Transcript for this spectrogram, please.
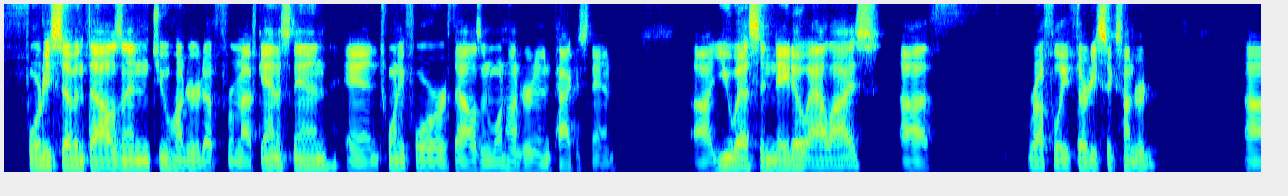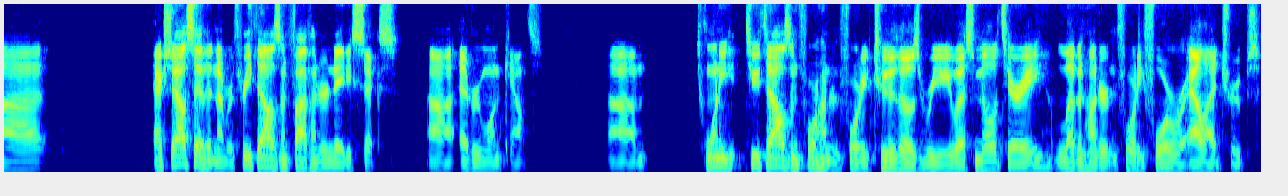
47,200 from Afghanistan, and 24,100 in Pakistan. U.S. Uh, and NATO allies, uh, roughly 3,600. Uh, actually, I'll say the number 3,586. everyone counts. Um, 20, 2,442 of those were U.S. military, 1,144 were Allied troops.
